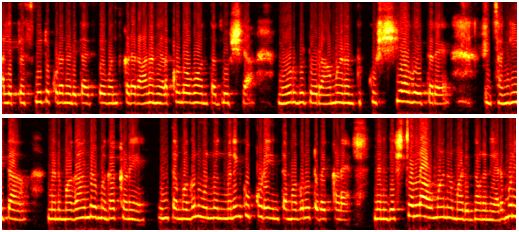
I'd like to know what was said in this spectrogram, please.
ಅಲ್ಲಿ ಪ್ರೆಸ್ ಮೀಟು ಕೂಡ ನಡೀತಾ ಇರ್ತದೆ. ಒಂದ್ ಕಡೆ ರಾಣನ ಎಳ್ಕೊಂಡು ಹೋಗುವಂತ ದೃಶ್ಯ. ನೋಡ್ಬಿಟ್ಟು ರಾಮಣ್ಣ ಅಂತ ಖುಷಿಯಾಗಿ ಹೋಯ್ತಾರೆ. ಸಂಗೀತ ನನ್ನ ಮಗ ಅಂದ್ರೆ ಮಗ ಕಣೆ, ಇಂಥ ಮಗನು ಒಂದೊಂದ್ ಮನೆಗೂ ಕೂಡ, ಇಂಥ ಮಗನು ಹುಟ್ಟಬೇಕು ಕಣೆ. ನನಗೆ ಎಷ್ಟೆಲ್ಲ ಅವಮಾನ ಮಾಡಿದ್ನೋ ನನ್ನ ಎಡಮುರಿ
